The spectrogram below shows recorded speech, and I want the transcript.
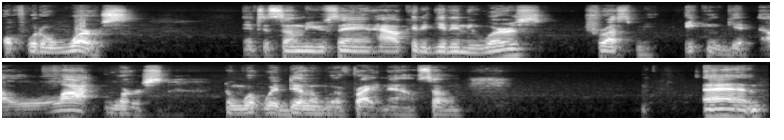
or for the worse. And to some of you saying, how could it get any worse? Trust me, it can get a lot worse than what we're dealing with right now. So, and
